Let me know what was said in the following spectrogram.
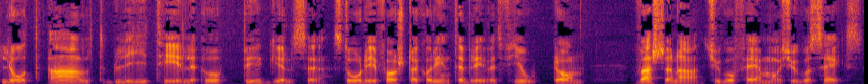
Låt allt bli till uppbyggelse, står det i Första Korinthierbrevet 14, verserna 25 och 26.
